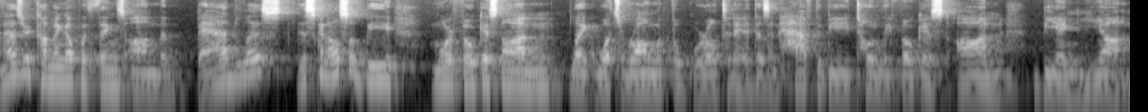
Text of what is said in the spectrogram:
And as you're coming up with things on the bad list, this can also be more focused on like what's wrong with the world today. It doesn't have to be totally focused on being young.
